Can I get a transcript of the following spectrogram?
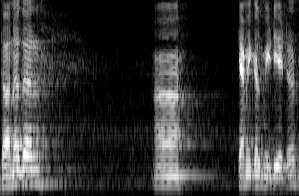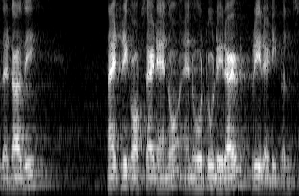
The another uh, chemical mediators that are the nitric oxide NO and O2 derived free radicals.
